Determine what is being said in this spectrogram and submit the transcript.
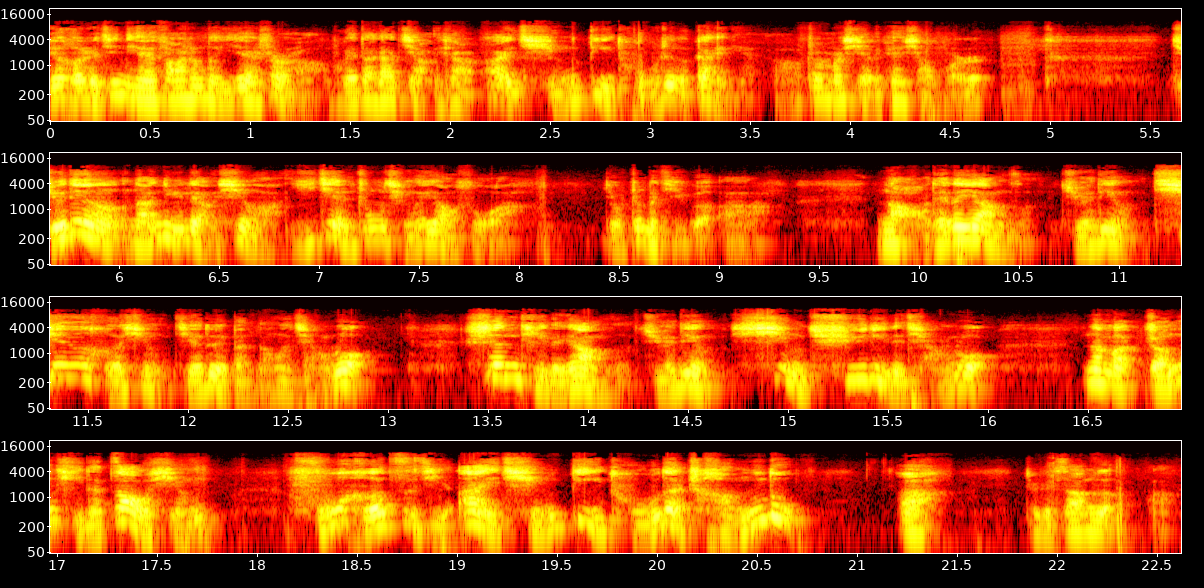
结合着今天发生的一件事儿啊，我给大家讲一下爱情地图这个概念啊，专门写了篇小文儿。决定男女两性啊一见钟情的要素啊，有这么几个啊：脑袋的样子决定亲和性结对本能的强弱，身体的样子决定性驱力的强弱，那么整体的造型符合自己爱情地图的程度啊，就这三个啊。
